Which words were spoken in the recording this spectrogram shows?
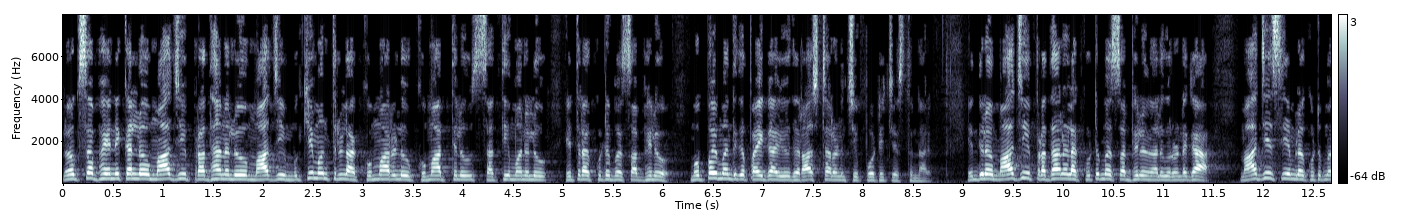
లోక్సభ ఎన్నికల్లో మాజీ ప్రధానులు మాజీ ముఖ్యమంత్రుల కుమారులు కుమార్తెలు సతీమణులు ఇతర కుటుంబ సభ్యులు ముప్పై మందికి పైగా వివిధ రాష్ట్రాల నుంచి పోటీ చేస్తున్నారు. ఇందులో మాజీ ప్రధానుల కుటుంబ సభ్యులు నలుగురుండగా మాజీ సీఎంల కుటుంబ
